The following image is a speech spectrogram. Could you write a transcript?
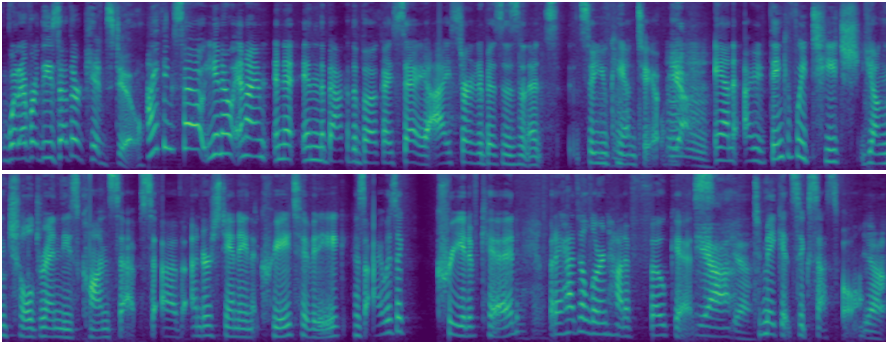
whatever these other kids do. I think so. You know, and I'm in, in the back of the book. I say I started a business, and it's so you can too. Mm-hmm. Yeah. Mm-hmm. And I think if we teach young children these concepts of understanding that creativity, because I was a creative kid, mm-hmm. but I had to learn how to focus Yeah. Yeah. to make it successful. Yeah.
